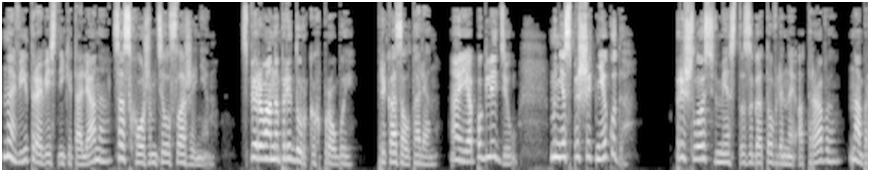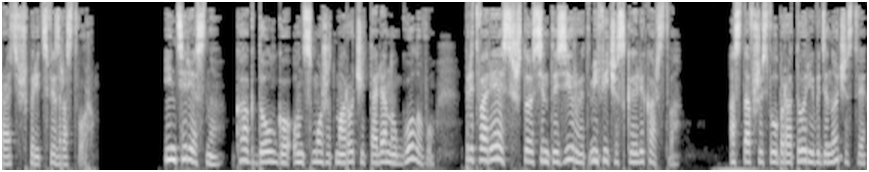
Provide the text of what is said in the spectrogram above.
На вид ровесники Толяна со схожим телосложением. «Сперва на придурках пробуй», — приказал Толян. «А я поглядю. Мне спешить некуда». Пришлось вместо заготовленной отравы набрать в шприц физраствор. Интересно, как долго он сможет морочить Толяну голову, притворяясь, что синтезирует мифическое лекарство? Оставшись в лаборатории в одиночестве,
